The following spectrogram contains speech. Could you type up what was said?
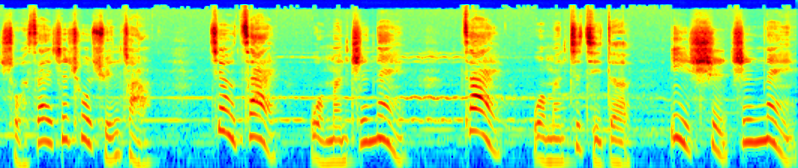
所在之处寻找，就在我们之内，在我们自己的意识之内。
